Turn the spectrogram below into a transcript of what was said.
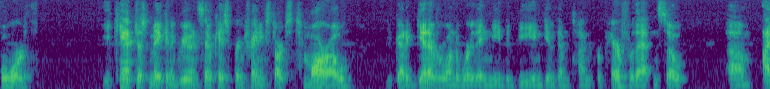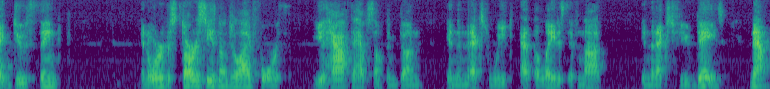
4th. You can't just make an agreement and say, okay, spring training starts tomorrow. You've got to get everyone to where they need to be and give them time to prepare for that. And so um, I do think in order to start a season on July 4th, you have to have something done in the next week at the latest, if not in the next few days. Now,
